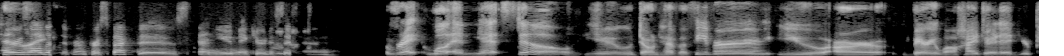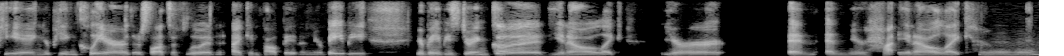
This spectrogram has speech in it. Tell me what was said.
Here's like, all the different perspectives and you make your decision. Right. Well and yet still you don't have a fever you are very well hydrated you're peeing you're peeing clear there's lots of fluid i can palpate in your baby your baby's doing good you know like you're and and you're you know like mm-hmm.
